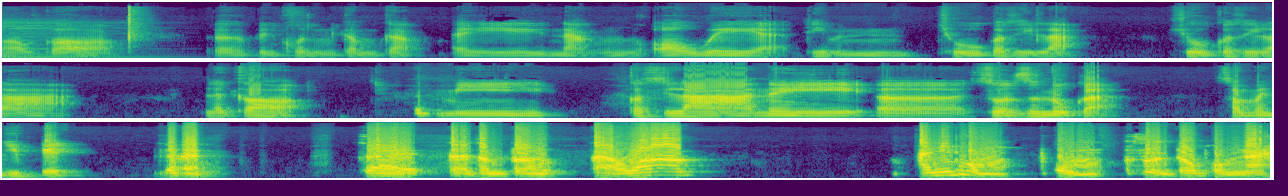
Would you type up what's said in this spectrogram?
เขาก็เออเป็นคนกำกับไอ้หนัง All Way อะที่มันโชว์ก็ซิล่าโชว์ก็ซิล่าแล้วก็มีก็ซิล่าในเอ่อสวนสนุกอะสองพันยี่สิบเอ็ดใช่ใช่แต่ตรงๆแต่ว่า อันนี้ผมผมส่วนตัวผมนะ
